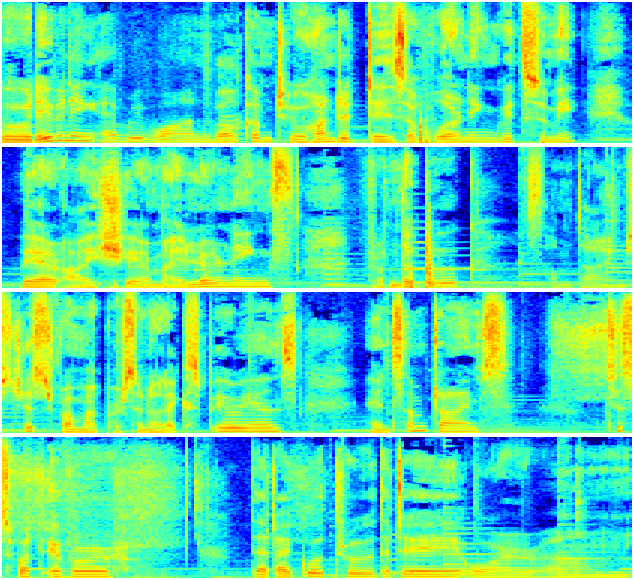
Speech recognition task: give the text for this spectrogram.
Good evening, everyone. Welcome to 100 Days of Learning with Sumi, where I share my learnings from the book, sometimes just from my personal experience, and sometimes just whatever that I go through the day or um,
